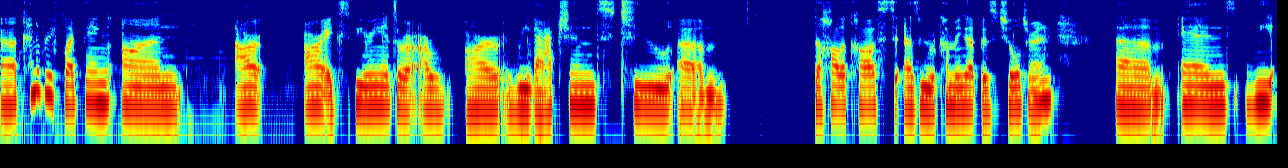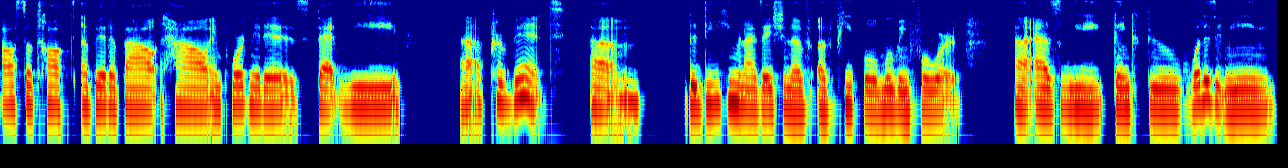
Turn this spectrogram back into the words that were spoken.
uh, kind of reflecting on our our experience or our our reactions to um, the Holocaust as we were coming up as children. Um, and we also talked a bit about how important it is that we uh, prevent um, the dehumanization of of people moving forward uh, as we think through what does it mean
